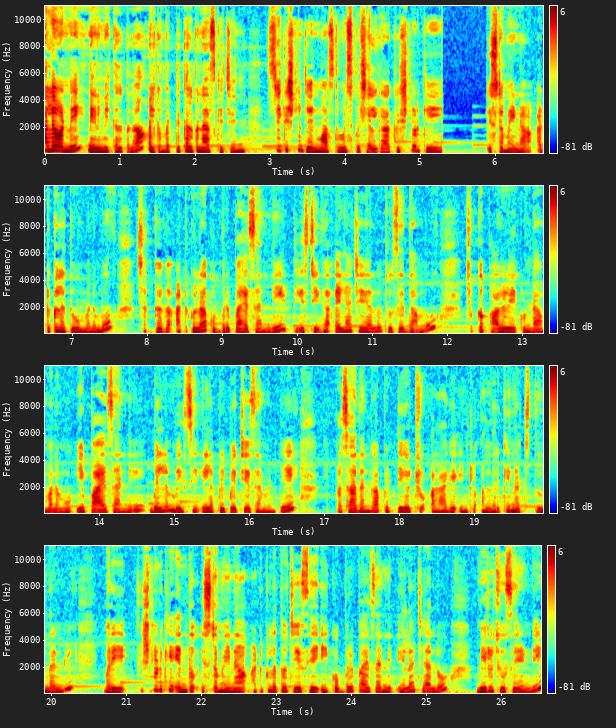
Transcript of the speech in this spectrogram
హలో అండి నేను మీ కల్పన. వెల్కమ్ బ్యాక్ టు కల్పనాస్ కిచెన్. శ్రీకృష్ణ జన్మాష్టమి స్పెషల్గా కృష్ణుడికి ఇష్టమైన అటుకులతో మనము చక్కగా అటుకుల కొబ్బరి పాయసాన్ని టేస్టీగా ఎలా చేయాలో చూసేద్దాము. చుక్క పాలు లేకుండా మనము ఈ పాయసాన్ని బెల్లం వేసి ఇలా ప్రిపేర్ చేశామంటే ప్రసాదంగా పెట్టేయచ్చు. అలాగే ఇంట్లో అందరికీ నచ్చుతుందండి. మరి కృష్ణుడికి ఎంతో ఇష్టమైన అటుకులతో చేసే ఈ కొబ్బరి పాయసాన్ని ఎలా చేయాలో మీరు చూసేయండి.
